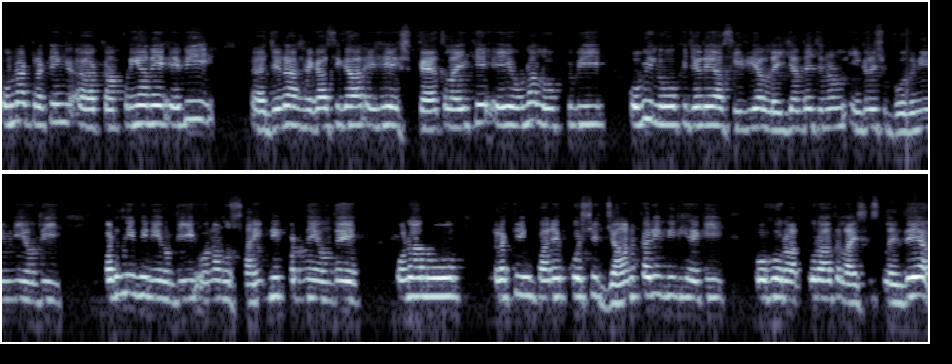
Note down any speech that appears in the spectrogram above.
ਉਹਨਾਂ ਟਰੱਕਿੰਗ ਕੰਪਨੀਆਂ ਨੇ ਇਹ ਵੀ ਜਿਹੜਾ ਹੈਗਾ ਸੀਗਾ ਇਹ ਸ਼ਿਕਾਇਤ ਲਾਈ ਕਿ ਇਹ ਉਹਨਾਂ ਲੋਕ ਵੀ ਉਹ ਵੀ ਲੋਕ ਜਿਹੜੇ ਆ ਸੀਰੀਅਲ ਲਈ ਜਾਂਦੇ ਜਿਨ੍ਹਾਂ ਨੂੰ ਇੰਗਲਿਸ਼ ਬੋਲਣੀ ਵੀ ਨਹੀਂ ਆਉਂਦੀ ਪੜ੍ਹਨੀ ਵੀ ਨਹੀਂ ਆਉਂਦੀ ਉਹਨਾਂ ਨੂੰ ਸਾਈਨ ਨਹੀਂ ਪੜ੍ਹਨੇ ਆਉਂਦੇ ਉਹਨਾਂ ਨੂੰ ਟਰੱਕਿੰਗ ਬਾਰੇ ਕੁਝ ਜਾਣਕਾਰੀ ਵੀ ਨਹੀਂ ਹੈਗੀ ਉਹ ਰਾਤੋਂ ਰਾਤ ਲਾਇਸੈਂਸ ਲੈਂਦੇ ਆ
